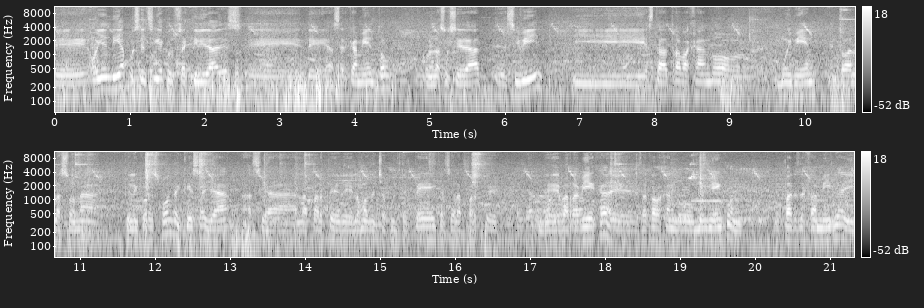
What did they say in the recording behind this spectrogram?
Eh, hoy en día pues él sigue con sus actividades eh, de acercamiento con la sociedad eh, civil y está trabajando muy bien en toda la zona que le corresponde, que es allá hacia la parte de Lomas de Chapultepec, hacia la parte de Barra Vieja, eh, está trabajando muy bien con padres de familia y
